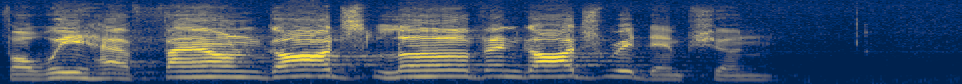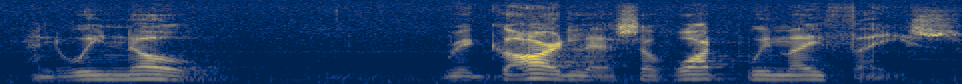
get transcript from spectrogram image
for we have found God's love and God's redemption, and we know, regardless of what we may face,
